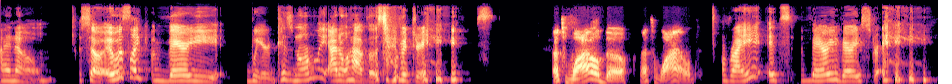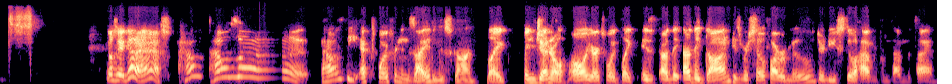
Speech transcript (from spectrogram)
I know. So it was like very weird because normally I don't have those type of dreams. That's wild, though. That's wild. right? It's very, very strange. Also, I gotta ask, how how's uh how's the ex boyfriend anxieties gone? Like in general, all your ex boyfriends, like is are they are they gone because we're so far removed, or do you still have them from time to time?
